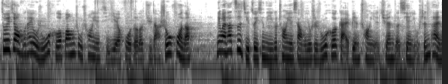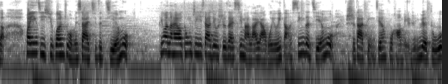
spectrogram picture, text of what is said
作为教父，他又如何帮助创业企业获得了巨大收获呢？另外，他自己最新的一个创业项目又是如何改变创业圈的现有生态呢？欢迎继续关注我们下一期的节目。另外呢，还要通知一下，就是在喜马拉雅，我有一档新的节目《十大顶尖富豪每日阅读》，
